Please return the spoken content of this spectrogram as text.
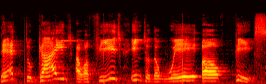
death to guide our feet into the way of peace.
